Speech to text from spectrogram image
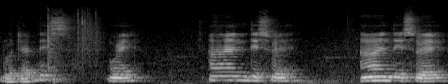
rotate this way and this way and this way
